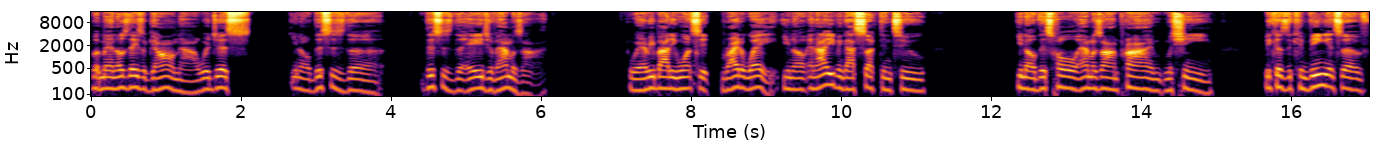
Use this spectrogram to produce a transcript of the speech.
But man, those days are gone now. We're just, you know, this is the, this is the age of Amazon where everybody wants it right away, you know, and I even got sucked into, you know, this whole Amazon Prime machine because the convenience of,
